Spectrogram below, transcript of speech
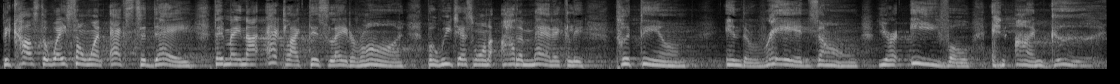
Because the way someone acts today, they may not act like this later on, but we just want to automatically put them in the red zone. You're evil and I'm good.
